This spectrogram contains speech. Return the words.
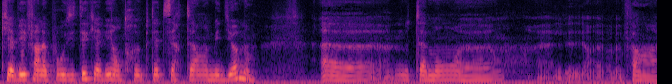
qu'il y avait, enfin, la porosité qu'il y avait entre peut-être certains médiums, euh, notamment, euh, euh, enfin,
